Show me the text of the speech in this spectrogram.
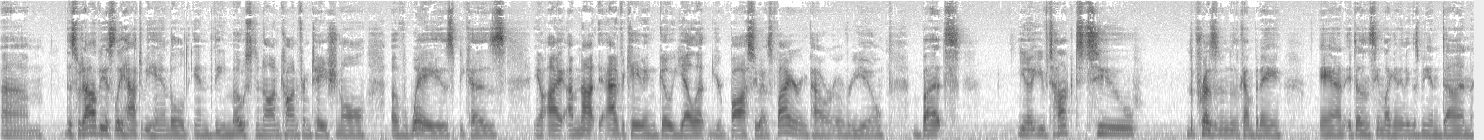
Um, this would obviously have to be handled in the most non-confrontational of ways because you know I, I'm not advocating go yell at your boss who has firing power over you, but you know you've talked to the president of the company and it doesn't seem like anything's being done.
